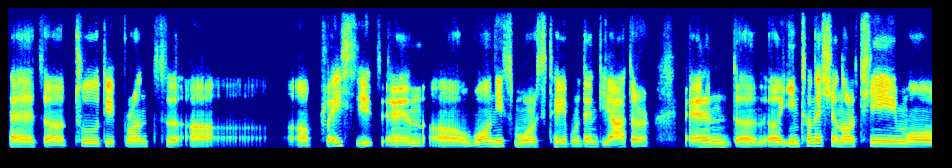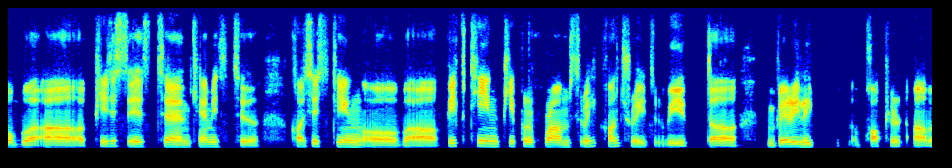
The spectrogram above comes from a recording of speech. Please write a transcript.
has uh, two different uh, uh, places, and uh, one is more stable than the other. And the international team of physicists and chemists consisting of 15 people from three countries with very popular, uh,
